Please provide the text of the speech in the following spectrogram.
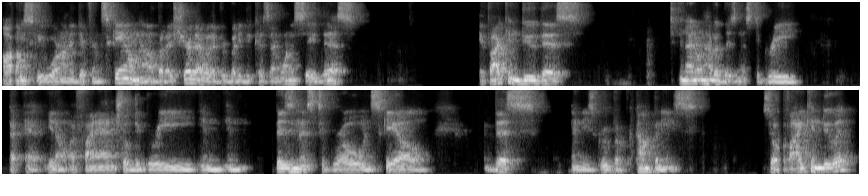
Obviously, we're on a different scale now, but I share that with everybody because I want to say this. If I can do this, and I don't have a business degree, you know, a financial degree in, in business to grow and scale this and these group of companies. So if I can do it,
